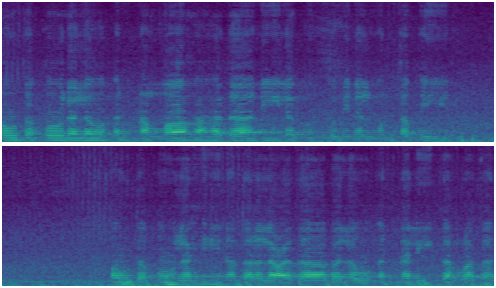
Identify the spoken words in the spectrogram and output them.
أو تقول لو أن الله هداني لكنت من المتقين. أو تقول حين ترى العذاب لو أن لي كرة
